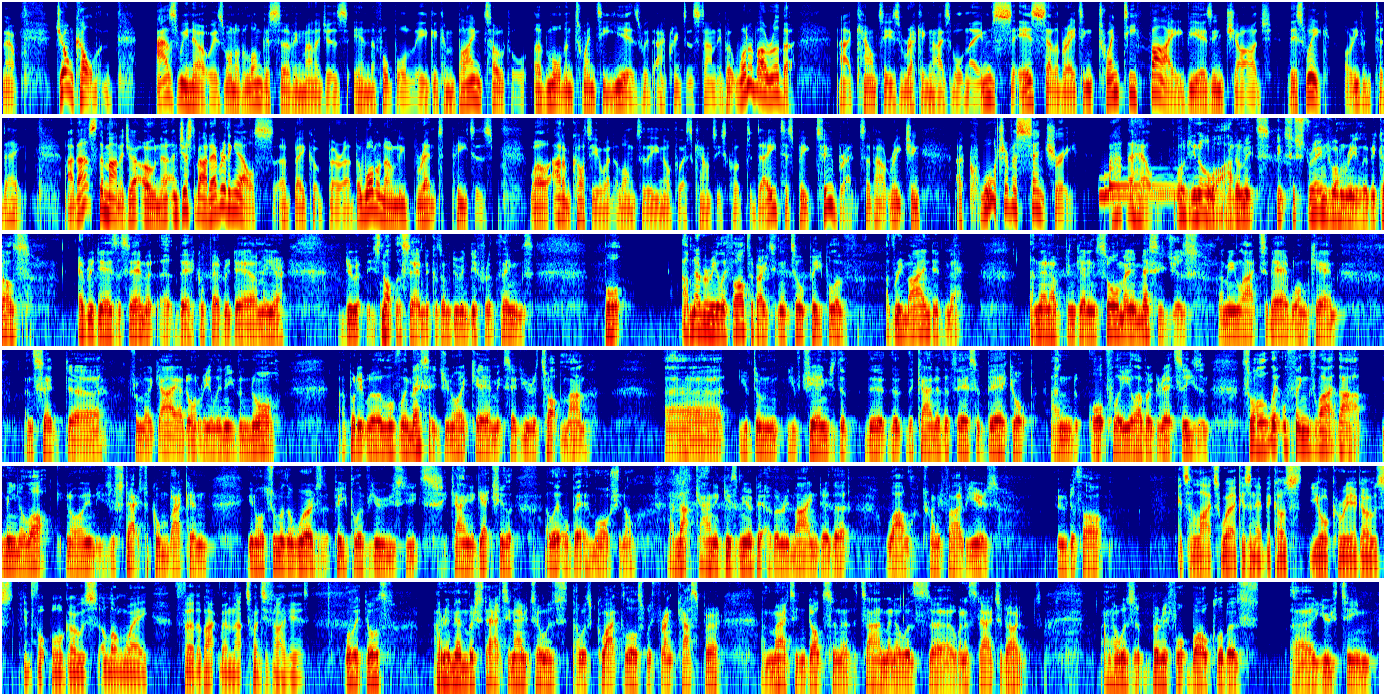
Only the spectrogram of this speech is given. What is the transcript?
Now, John Coleman, as we know, is one of the longest serving managers in the Football League, a combined total of more than 20 years with Accrington Stanley. But one of our other uh, county's recognisable names is celebrating 25 years in charge this week or even today. Uh, that's the manager, owner, and just about everything else of Bacup Borough, the one and only Brent Peters. Well, Adam Cottier went along to the Northwest Counties Club today to speak to Brent about reaching a quarter of a century at the helm. Well, do you know what, Adam? It's it's a strange one, really, because every day is the same at, at Bacup. Every day I'm here. Do it's not the same because I'm doing different things, but I've never really thought about it until people have have reminded me and then I've been getting so many messages. I mean, like today, one came and said uh, from a guy I don't really even know, but it was a lovely message. You know, it came. It said, "You're a top man. Uh, you've done. You've changed the, the, the, the kind of the face of Bacup, and hopefully you'll have a great season." So little things like that mean a lot. You know, it just starts to come back and you know, some of the words that people have used, it's, it kind of gets you a little bit emotional. And that kind of gives me a bit of a reminder that, wow, 25 years. Who'd have thought? It's a life's work, isn't it? Because your career goes in football goes a long way further back than that 25 years. Well, it does. I remember starting out. I was I was quite close with Frank Casper and Martin Dobson at the time, and I was uh, when I started out, and I was at Bury Football Club as uh, youth team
